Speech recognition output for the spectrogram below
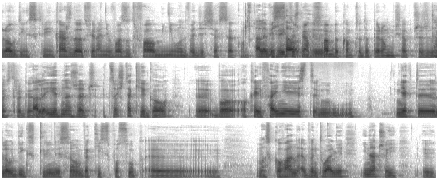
loading screen, każde otwieranie włazu trwało minimum 20 sekund. Ale Jeżeli co, ktoś miał y- słaby komp, to dopiero musiał przeżywać Tak, tragedię. Ale jedna rzecz, coś takiego, bo okej, fajnie jest, mm, jak te loading screeny są w jakiś sposób y, maskowane, ewentualnie inaczej. y,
